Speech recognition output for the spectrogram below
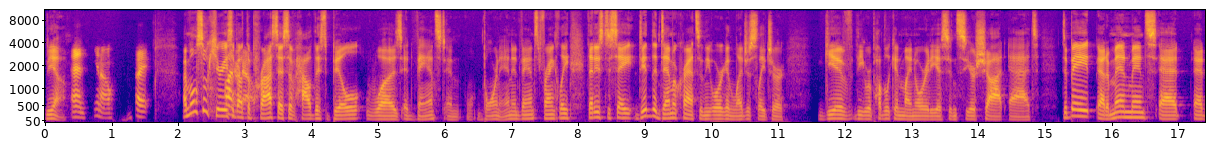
Yeah. And you know, I, I'm also curious about the process of how this bill was advanced and born and advanced, frankly. That is to say, did the Democrats in the Oregon legislature give the Republican minority a sincere shot at debate, at amendments, at at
